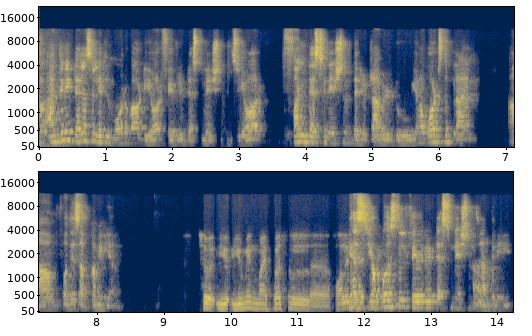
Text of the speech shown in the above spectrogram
So Anthony, tell us a little more about your favorite destinations, your fun destinations that you travel to. You know, what's the plan um, for this upcoming year? So you, you mean my personal uh, holiday? Yes, your personal favorite destinations, ah. Anthony.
